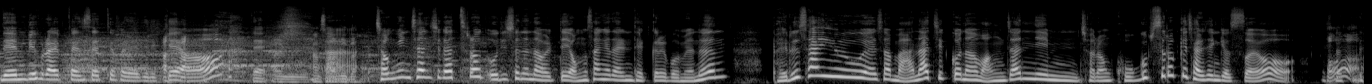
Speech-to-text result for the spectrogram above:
냄비 후라이팬 세트 보내드릴게요. 네. 아이고, 감사합니다. 아, 정민찬 씨가 트롯 오디션에 나올 때 영상에 달린 댓글을 보면은 베르사유에서 막 나온 왕자님처럼 고급스럽게 잘생겼어요. 어. 네.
